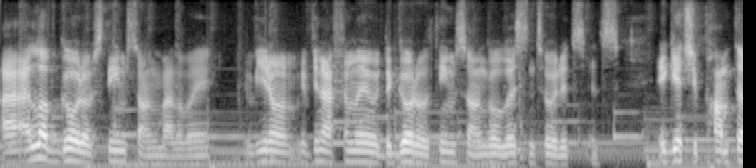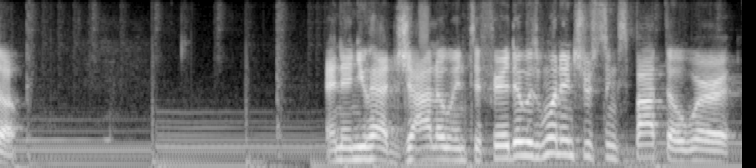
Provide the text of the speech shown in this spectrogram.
Uh, I love Goto's theme song, by the way. If you don't, if you're not familiar with the Goto theme song, go listen to it. It's it's it gets you pumped up. And then you had Jado interfere. There was one interesting spot though where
